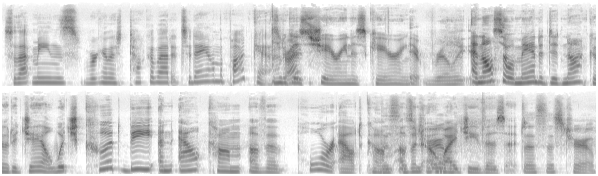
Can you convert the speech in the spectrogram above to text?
so that means we're going to talk about it today on the podcast, right? Because sharing is caring. It really is. and also, Amanda did not go to jail, which could be an outcome of a poor outcome This of an true. OIG visit. this is true.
